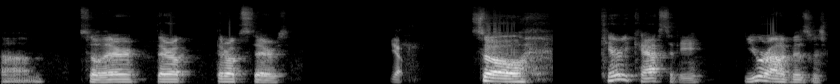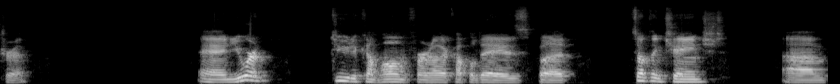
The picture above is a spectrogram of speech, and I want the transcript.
um, so they're they're up they're upstairs. Yep. So, Carrie Cassidy, you were on a business trip, and you weren't due to come home for another couple days, but something changed. Um,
